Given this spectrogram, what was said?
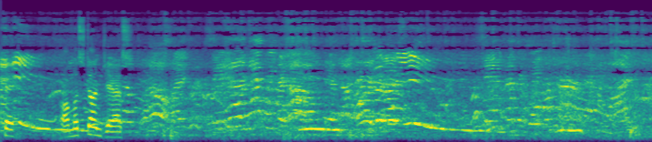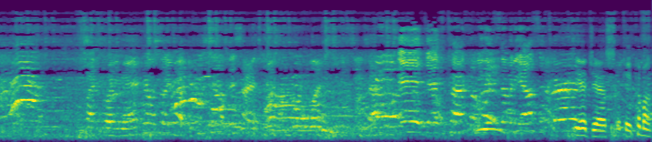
Okay. Almost done, turn? Yeah, Jess. Okay, come on.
